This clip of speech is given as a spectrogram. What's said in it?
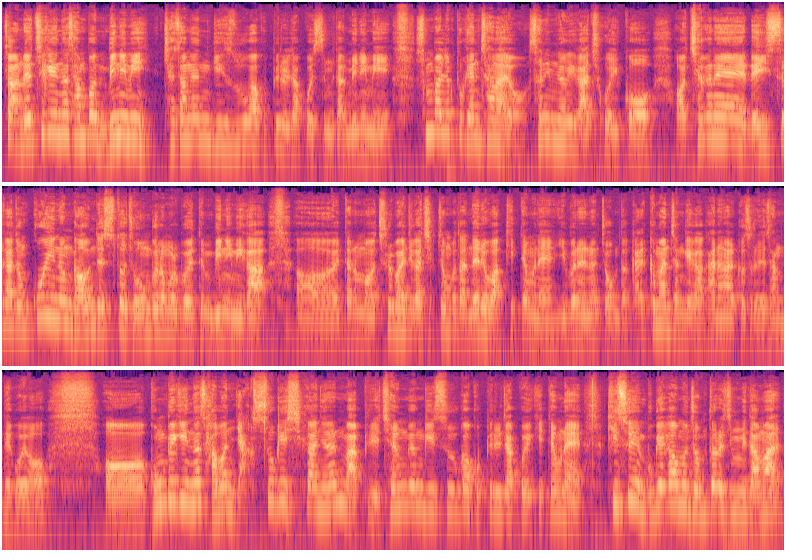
자, 내 측에 있는 3번 미니미 최상현 기수가 고삐를 잡고 있습니다. 미니미 순발력도 괜찮아요. 선임력이 갖추고 있고 어, 최근에 레이스가 좀 꼬이는 가운데서도 좋은 걸음을 보였던 미니미가 어, 일단은 뭐 출발지가 직전보다 내려왔기 때문에 이번에는 조금 더 깔끔한 전개가 가능할 것으로 예상되고요. 어, 공백이 있는 4번 약속의 시간이라는 마필이 최은경 기수가 고삐를 잡고 있기 때문에 기수의 무게감은 좀 떨어집니다만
